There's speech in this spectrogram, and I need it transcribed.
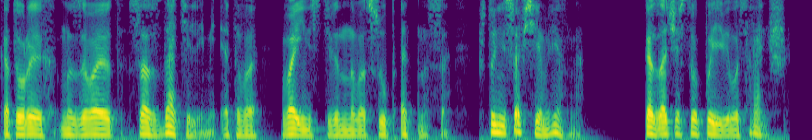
которых называют создателями этого воинственного субэтноса, что не совсем верно. Казачество появилось раньше.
